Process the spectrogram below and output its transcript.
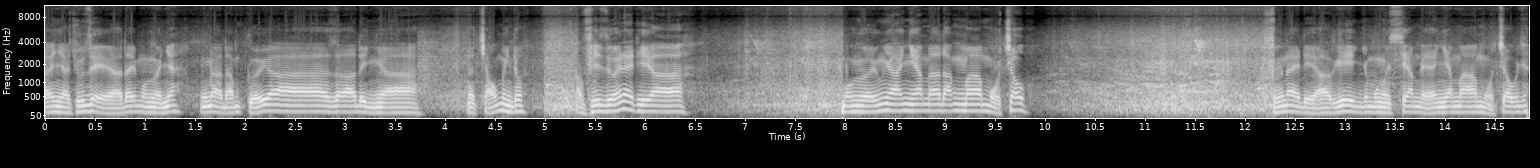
Đây nhà chú rể ở đây mọi người nhé, cũng là đám cưới gia đình nhà cháu mình thôi. Ở phía dưới này thì mọi người cũng như anh em đang ờ, mổ trâu Thứ này để ờ, ghi hình cho mọi người xem để anh em ờ, mổ trâu nhé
